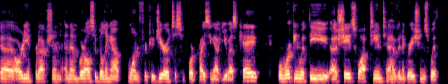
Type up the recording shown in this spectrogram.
uh, already in production, and then we're also building out one for Kujira to support pricing out USK. We're working with the uh, Shade Swap team to have integrations with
